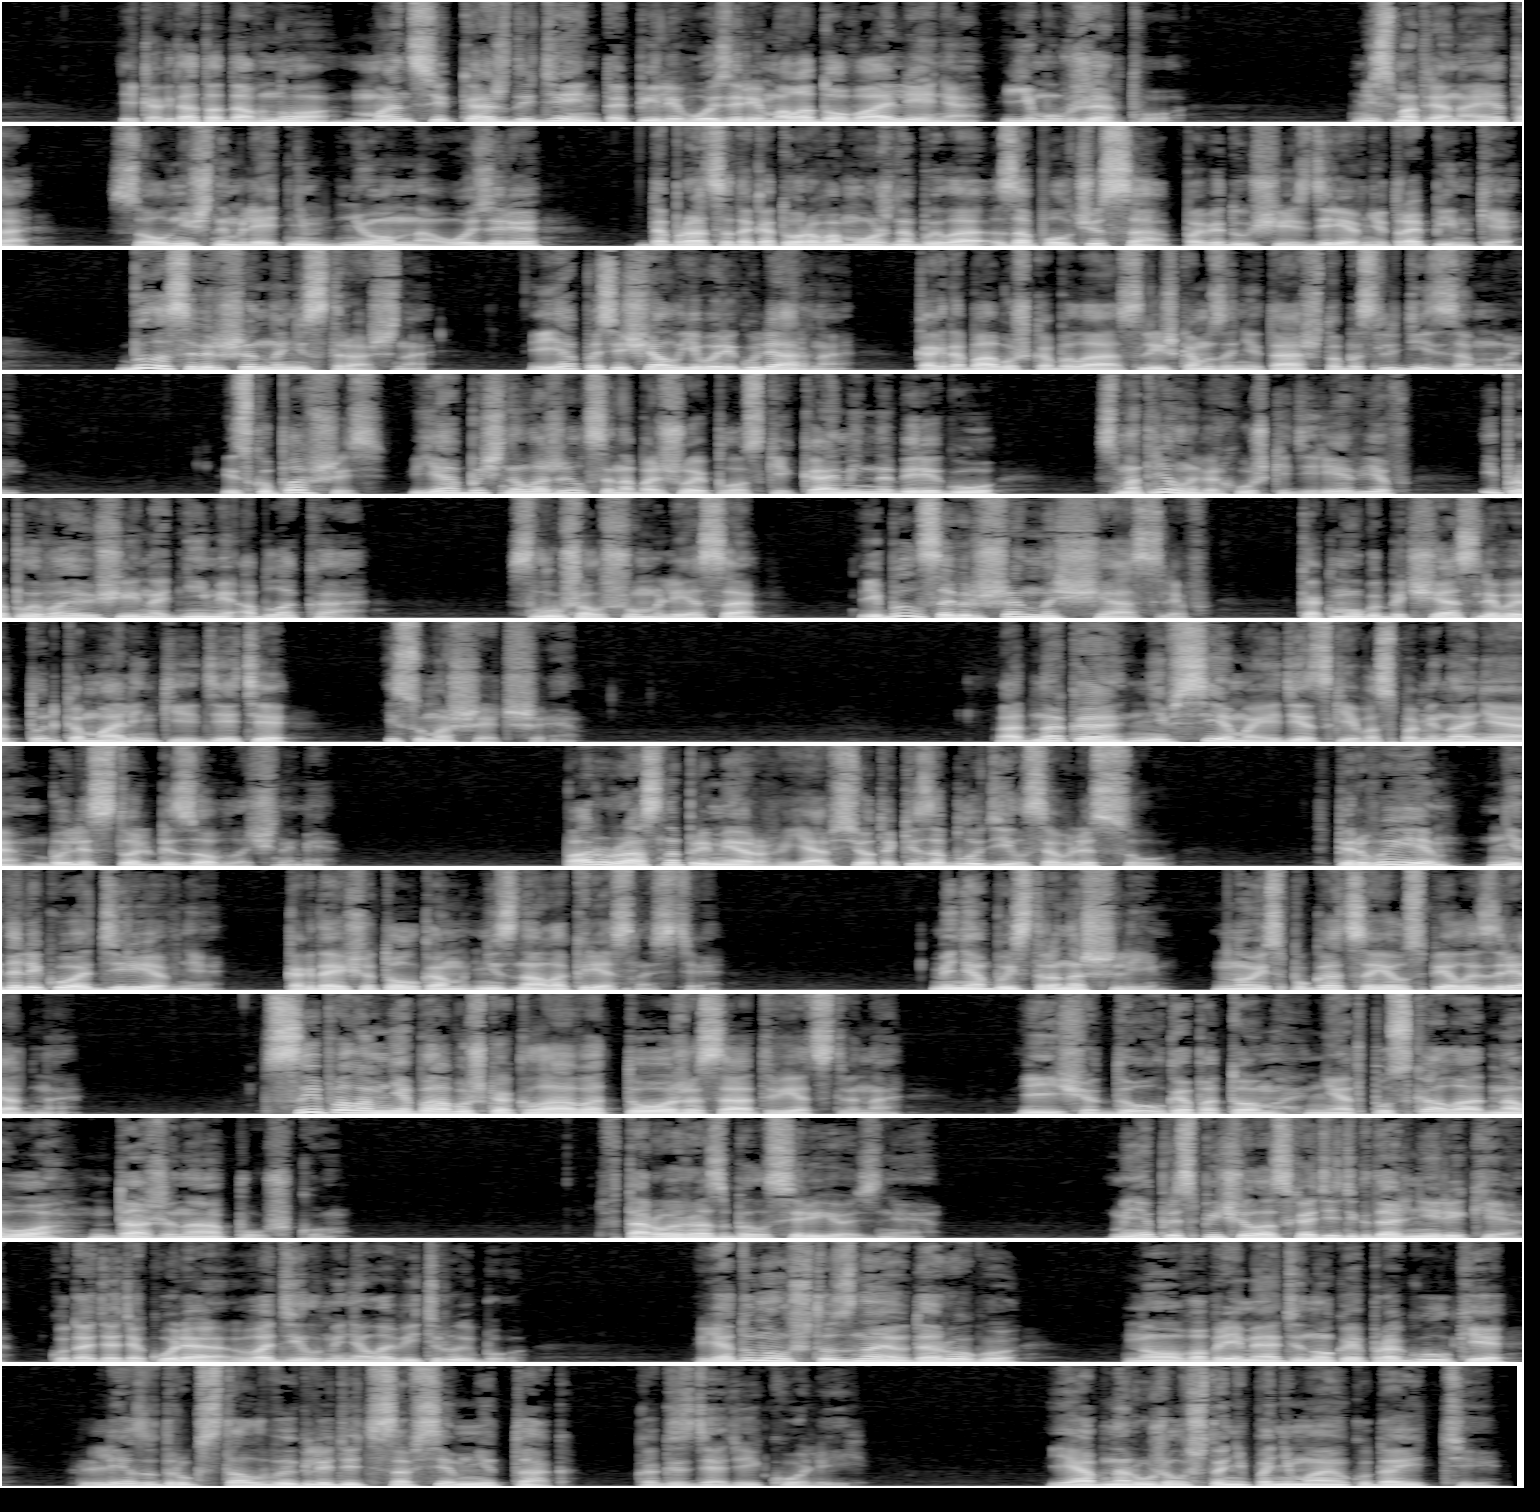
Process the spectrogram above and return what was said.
И когда-то давно манси каждый день топили в озере молодого оленя ему в жертву. Несмотря на это, солнечным летним днем на озере, добраться до которого можно было за полчаса по ведущей из деревни тропинке, было совершенно не страшно. И я посещал его регулярно, когда бабушка была слишком занята, чтобы следить за мной. Искупавшись, я обычно ложился на большой плоский камень на берегу, смотрел на верхушки деревьев и проплывающие над ними облака, слушал шум леса и был совершенно счастлив, как могут быть счастливы только маленькие дети и сумасшедшие. Однако не все мои детские воспоминания были столь безоблачными. Пару раз, например, я все-таки заблудился в лесу. Впервые недалеко от деревни, когда еще толком не знал окрестности. Меня быстро нашли, но испугаться я успел изрядно. Сыпала мне бабушка Клава тоже соответственно. И еще долго потом не отпускала одного даже на опушку. Второй раз был серьезнее. Мне приспичило сходить к дальней реке, куда дядя Коля водил меня ловить рыбу. Я думал, что знаю дорогу, но во время одинокой прогулки лес вдруг стал выглядеть совсем не так, как с дядей Колей. Я обнаружил, что не понимаю, куда идти.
